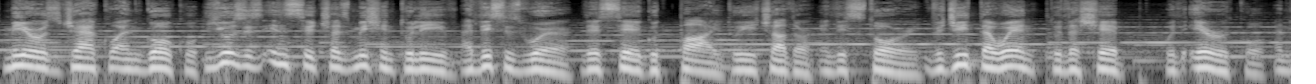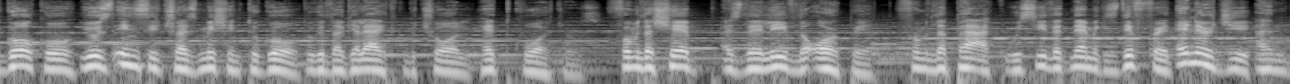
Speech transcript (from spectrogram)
Merus Jaco and Goku. He uses instant transmission to leave, and this is where they say goodbye to each other in this story. Vegeta went to the ship with Irico and Goku used instant transmission to go to the Galactic Patrol headquarters. From the ship as they leave the orbit, from the back we see that Namek is different, energy and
